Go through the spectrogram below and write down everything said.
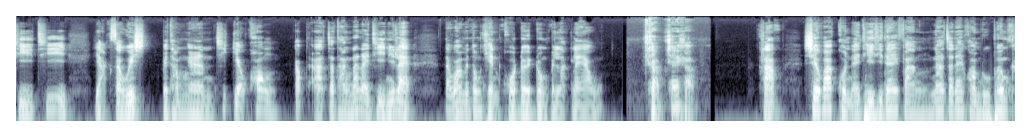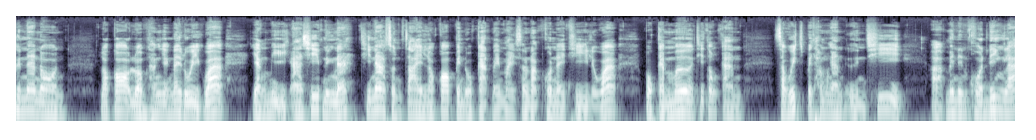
ทีที่อยากสวิชไปทำงานที่เกี่ยวข้องกับอาจจะทางด้านไอทีนี่แหละ แต่ว่าไม่ต้องเขียนโค้ดโดยตรงเป็นหลักแล้ว ครับใช่ครับ ครับ เชื่อว่าคนไอทีที่ได้ฟังน่าจะได้ความรู้เพิ่มขึ้นแน่นอน แล้วก็รวมทั้งยังได้รู้อีกว่ายังมีอีกอาชีพหนึ่งนะ ที่น่าสนใจแล้วก็เป็นโอกาสใหม่ๆสำหรับคนไอทีหรือว่าโปรแกรมเมอร์ที่ต้องการสวิตช์ไปทำงานอื่นที่อ่า ไม่เน้นโคดดิ้งละ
